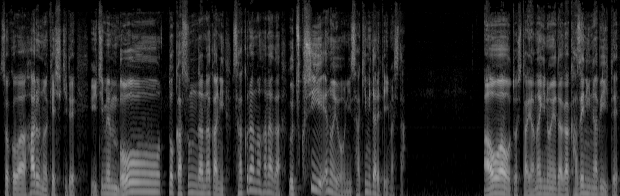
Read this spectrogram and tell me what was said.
そこは春の景色で一面ぼーっとかすんだ中に桜の花が美しい絵のように咲き乱れていました。青々とした柳の枝が風になびいて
